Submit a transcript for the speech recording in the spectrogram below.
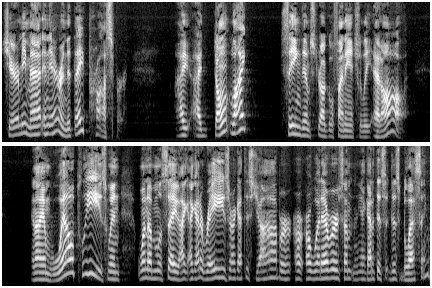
Jeremy, Matt, and Aaron, that they prosper. I, I don't like seeing them struggle financially at all. And I am well pleased when one of them will say, I, I got a raise or I got this job or, or, or whatever, something, I got this, this blessing.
